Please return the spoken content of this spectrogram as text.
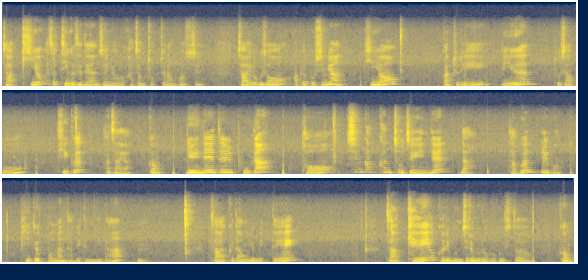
자 기억에서 디귿에 대한 설명으로 가장 적절한 것은 자 여기서 앞에 보시면 기억 까투리 미은 도사고 디귿 화자야. 그럼 얘네들보다 더 심각한 처지에 있는 나. 답은 1번. 비교법만 답이 됩니다. 음. 자, 그 다음 요 밑에. 자, 개의 역할이 뭔지를 물어보고 있어요. 그럼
